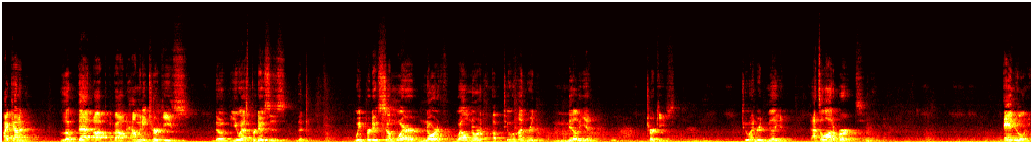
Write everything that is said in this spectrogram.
I kind of looked that up about how many turkeys the U.S. produces. The, we produce somewhere north, well north of 200 million turkeys. 200 million. That's a lot of birds. Annually.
